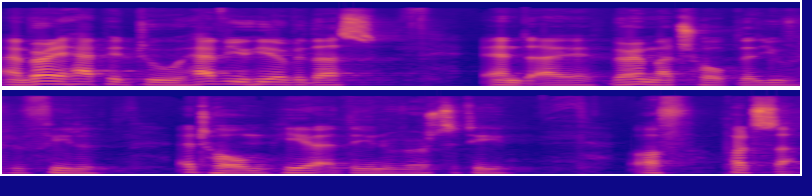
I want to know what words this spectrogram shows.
I'm very happy to have you here with us, and I very much hope that you will feel at home here at the University of Potsdam.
